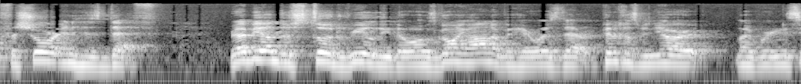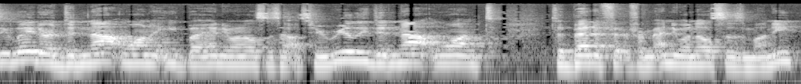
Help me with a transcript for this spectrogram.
for sure in his death. Rebbe understood really that what was going on over here was that Pinchas ben Yair, like we're going to see later, did not want to eat by anyone else's house. He really did not want to benefit from anyone else's money.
